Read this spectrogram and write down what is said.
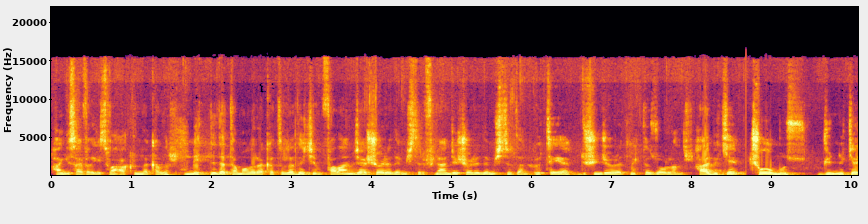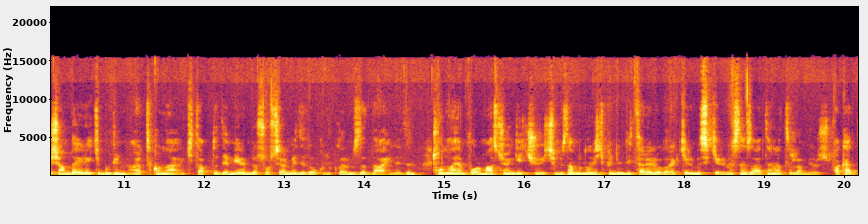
hangi sayfada geçti falan aklında kalır. Metni de tam olarak hatırladığı için falanca şöyle demiştir, filanca şöyle demiştirden öteye düşünce öğretmekte zorlanır. Halbuki çoğumuz günlük yaşamda hele ki bugün artık ona kitapta demeyelim de sosyal medyada okuduklarımız da dahil edin. Tonla enformasyon geçiyor içimizden. Bunların hiçbirini literal olarak kelimesi kelimesine zaten hatırlamıyoruz. Fakat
